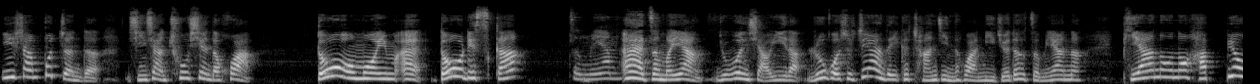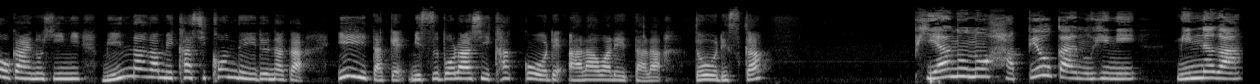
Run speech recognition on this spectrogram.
衣衫不整的形象出现的话，多么 i 哎多么 d i 怎么样？哎怎么样？就问小易了，如果是这样的一个场景的话，你觉得怎么样呢？ピアノの発表会の日にみんながめかし込んでいる中、いいだけみすぼらしい格好で現れたらどうですかピアノの発表会の日にみんなが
